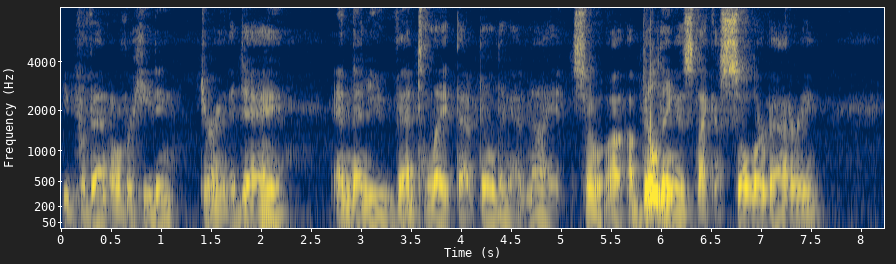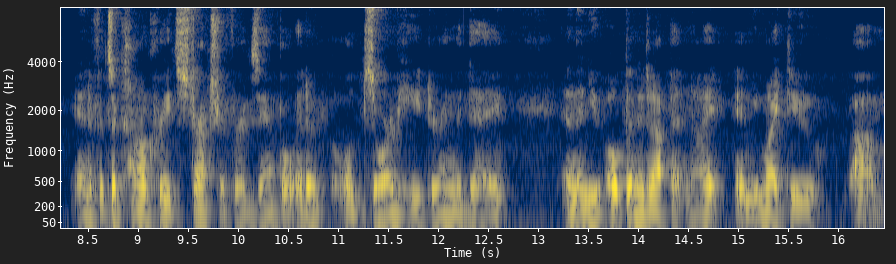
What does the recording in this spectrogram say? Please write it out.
you prevent overheating during the day, and then you ventilate that building at night. So a, a building is like a solar battery. And if it's a concrete structure, for example, it'll absorb heat during the day. And then you open it up at night, and you might do um,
